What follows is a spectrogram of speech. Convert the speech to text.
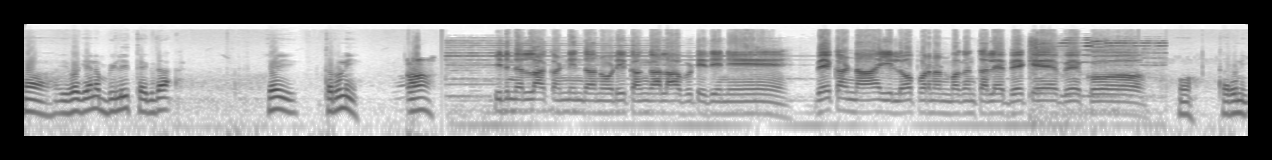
ಹಾಂ ಇವಾಗ ಏನೋ ಬಿಳಿ ತೆಗ್ದ. ಏಯ್ ತರುಣಿ. ಹಾಂ. ಇದನ್ನೆಲ್ಲ ಕಣ್ಣಿಂದ ನೋಡಿ ಕಂಗಾಲ ಆಗ್ಬಿಟ್ಟಿದೀನಿ ಬೇಕಣ್ಣ ಈ ಲೋಪರ್ ನನ್ನ ಮಗನ ತಲೆ ಬೇಕೇ ಬೇಕು. ಓ ತರುಣಿ.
